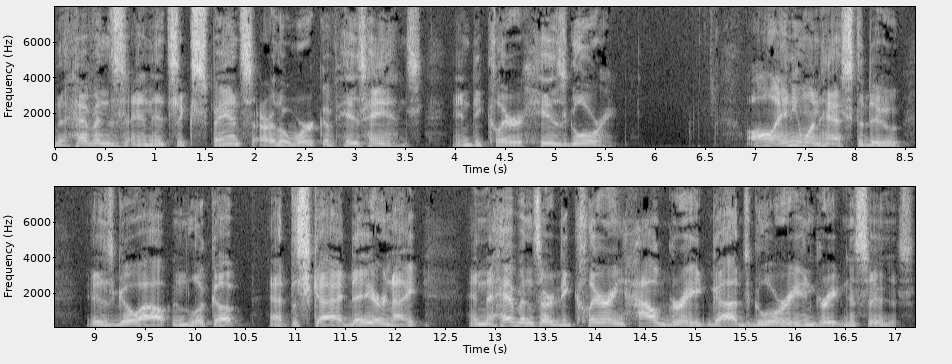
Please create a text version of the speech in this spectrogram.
The heavens and its expanse are the work of his hands and declare his glory. All anyone has to do is go out and look up at the sky day or night, and the heavens are declaring how great God's glory and greatness is.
